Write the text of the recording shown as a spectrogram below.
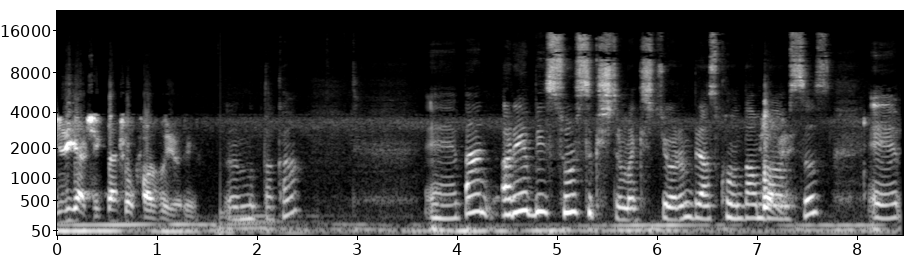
bizi gerçekten çok fazla yoruyor. E, mutlaka. E, ben araya bir soru sıkıştırmak istiyorum. Biraz konudan Tabii. bağımsız. E,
